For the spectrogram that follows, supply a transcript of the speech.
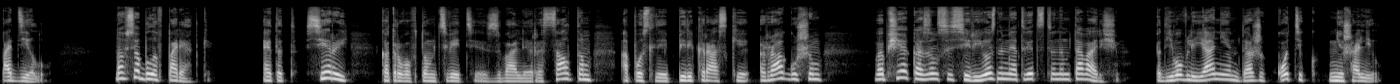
по делу. Но все было в порядке. Этот серый, которого в том цвете звали Рассалтом, а после перекраски Рагушем, вообще оказался серьезным и ответственным товарищем. Под его влиянием даже котик не шалил.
